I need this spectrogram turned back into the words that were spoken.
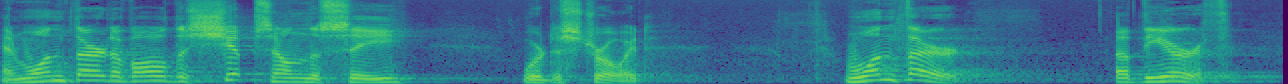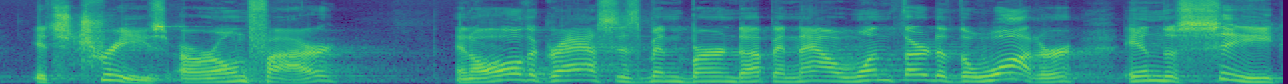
and one third of all the ships on the sea were destroyed. One third of the earth, its trees are on fire, and all the grass has been burned up, and now one third of the water in the sea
